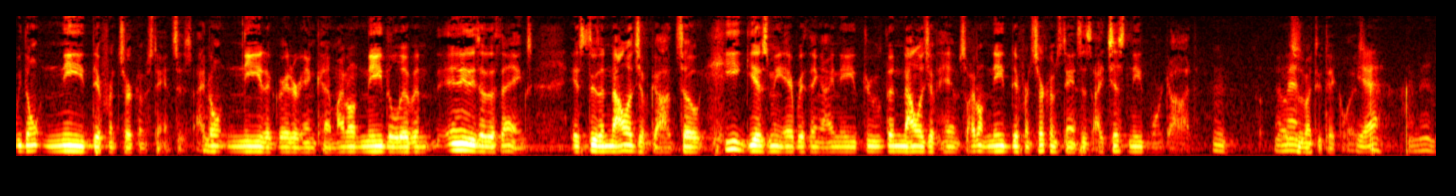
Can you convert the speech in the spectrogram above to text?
We don't need different circumstances. I don't need a greater income. I don't need to live in any of these other things It's through the knowledge of God. So He gives me everything I need through the knowledge of Him. So I don't need different circumstances. I just need more God. Hmm. So those are my two takeaways. Yeah. Amen.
